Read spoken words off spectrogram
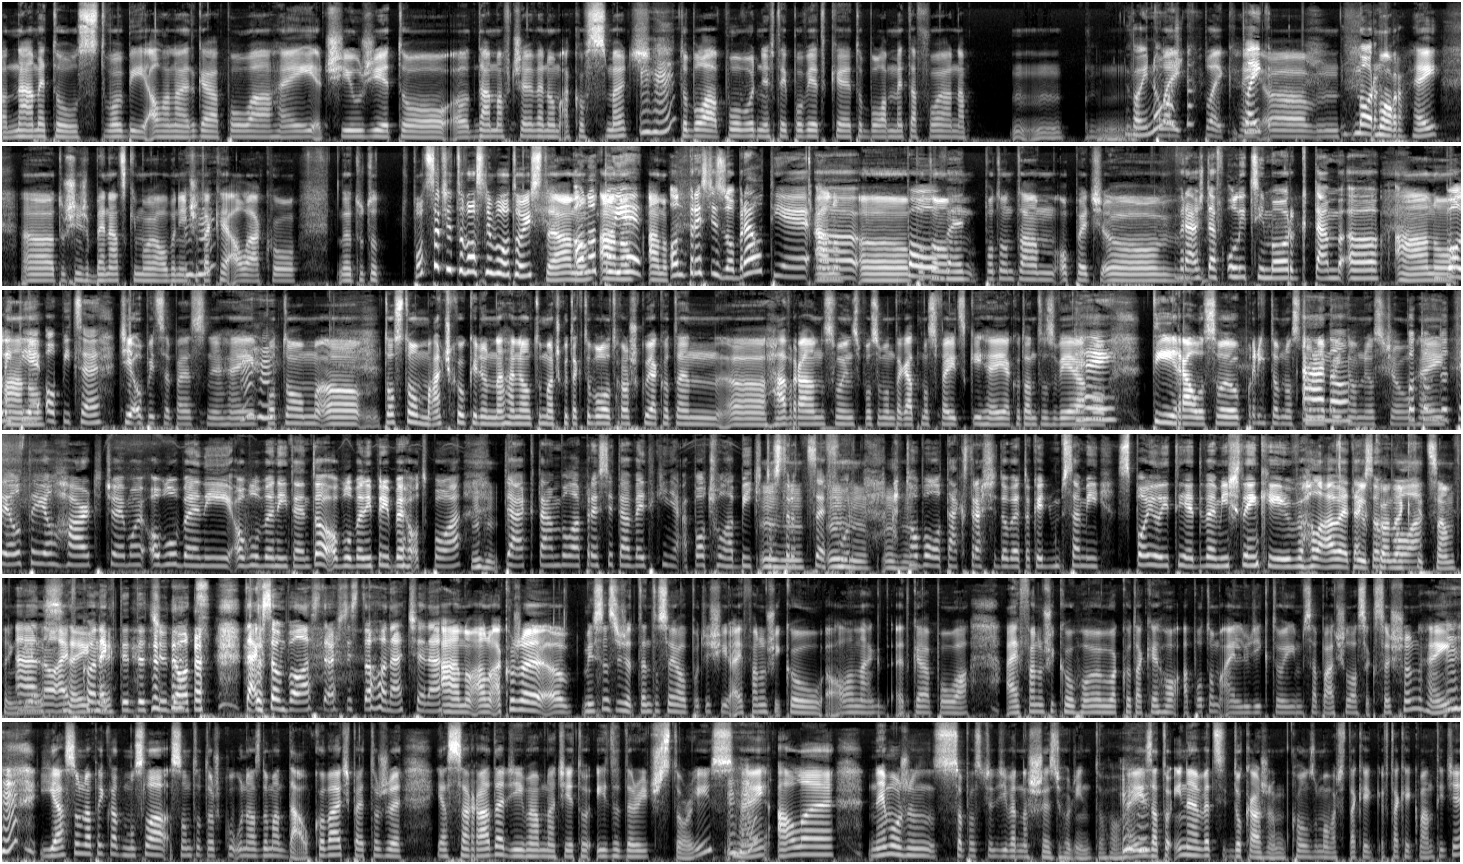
námetov z tvorby Alana Edgara Poa, hej, či už je to uh, Dáma v červenom ako smrť, Mhm. to bola pôvodne v tej poviedke, to bola metafora na mm, mm, Vojnu Plague, plague, hej, Plague? Um, Mor. mor, hej. Uh, tuším, že Benátsky mor alebo niečo Mhm. také, ale ako uh, túto v podstate to vlastne bolo to isté, áno. Ono to áno, je, áno. on presne zobral tie Áno, uh, potom, potom tam opäť... Uh, vražda v ulici Morg, tam uh, áno, boli áno. tie opice. Tie opice presne, hej. Mhm. Mm-hmm. Potom uh, to s tou mačkou, keď on naháňal tú mačku, tak to bolo trošku ako ten uh, Havran svojím spôsobom tak atmosféricky, hej, ako tam to zviera ho Hej. týral svojou prítomnosťou, Áno. neprítomnosťou, Potom hej. The Telltale Heart, čo je môj obľúbený, obľúbený tento, obľúbený príbeh od Poa, Mhm. tak tam bola presne tá vedkynia a počula byť to Mhm, srdce furt. mhm, A mhm. to bolo tak strašne dobre, to keď sa mi spojili tie dve myšlienky v hlave, tak You som bola... something, Áno, yes. I've hej. connected the two dots. tak som bola strašne z toho nadšená. Áno, áno, akože uh, myslím si, že tento seriál poteší aj fanúšikov Alana Ed- Edgara Poa, aj fanúšikov hororu ako takého a potom aj ľudí, ktorým sa páčila Succession, hej. Mhm. Ja som napríklad musela, som to trošku u nás doma dávkovať, pretože ja sa rada dívam na tieto Eat the Rich Stories, Mhm. hej, ale nemôžem sa proste dívať na 6 hodín toho, hej. Mhm. Za to iné veci dokážem konzumovať v takej, v takej kvantite.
